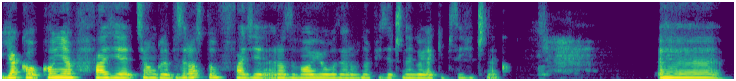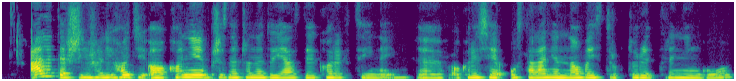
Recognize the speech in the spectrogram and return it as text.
Jako konia w fazie ciągle wzrostu, w fazie rozwoju zarówno fizycznego, jak i psychicznego ale też jeżeli chodzi o konie przeznaczone do jazdy korekcyjnej, e, w okresie ustalania nowej struktury treningu,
